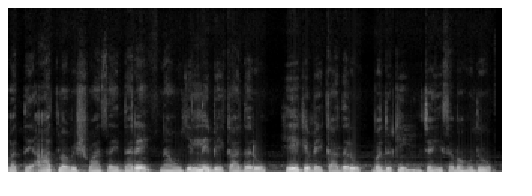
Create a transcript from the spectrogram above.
ಮತ್ತು ಆತ್ಮವಿಶ್ವಾಸ ಇದ್ದರೆ ನಾವು ಎಲ್ಲಿ ಬೇಕಾದರೂ, ಹೇಗೆ ಬೇಕಾದರೂ ಬದುಕಿ ಜಯಿಸಬಹುದು.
